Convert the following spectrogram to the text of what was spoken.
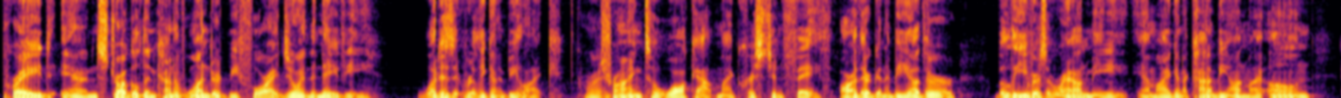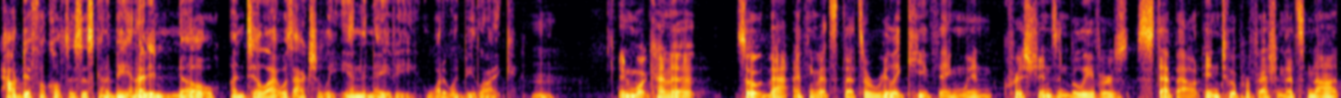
prayed and struggled and kind of wondered before I joined the Navy, what is it really going to be like? Right. Trying to walk out my Christian faith. Are there going to be other believers around me? Am I going to kind of be on my own? How difficult is this going to be? And I didn't know until I was actually in the Navy what it would be like. Hmm. And what kind of so that I think that's that's a really key thing when Christians and believers step out into a profession that's not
